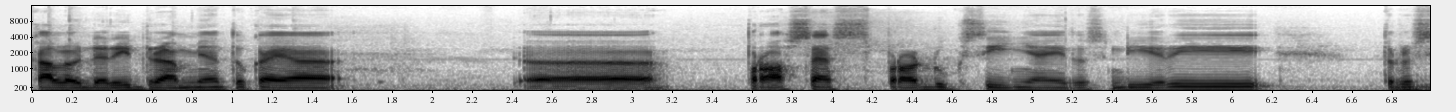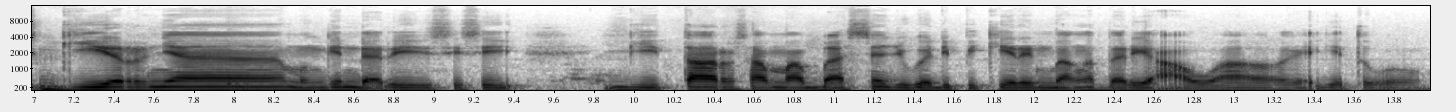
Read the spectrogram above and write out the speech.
kalau dari drumnya tuh kayak eh, proses produksinya itu sendiri terus gearnya mungkin dari sisi gitar sama bassnya juga dipikirin banget dari awal kayak gitu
